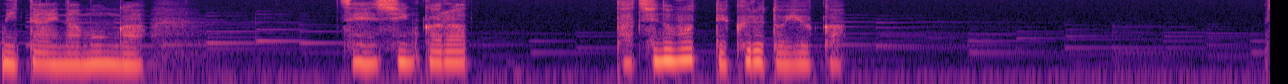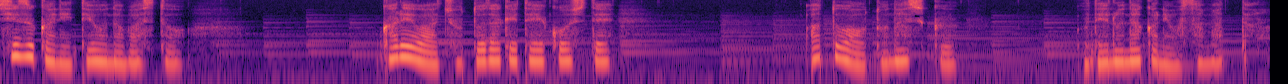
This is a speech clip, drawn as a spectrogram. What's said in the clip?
みたいなもんが全身から立ち上ってくるというか静かに手を伸ばすと彼はちょっとだけ抵抗してあとはおとなしく腕の中に収まった。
